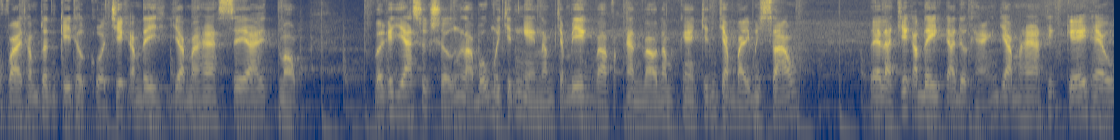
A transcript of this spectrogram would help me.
Một vài thông tin kỹ thuật của chiếc âm đi Yamaha CAX1 với cái giá xuất xưởng là 49.500 yên và phát hành vào năm 1976. Đây là chiếc âm đi đã được hãng Yamaha thiết kế theo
